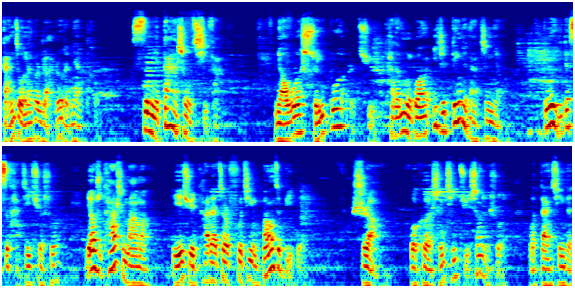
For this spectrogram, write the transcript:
赶走那个软弱的念头。斯密大受启发，鸟窝随波而去，他的目光一直盯着那只鸟。多疑的斯塔基却说：“要是他是妈妈。”也许他在这儿附近帮着彼得。是啊，霍克神情沮丧地说：“我担心的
